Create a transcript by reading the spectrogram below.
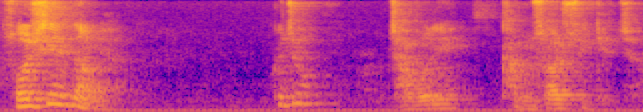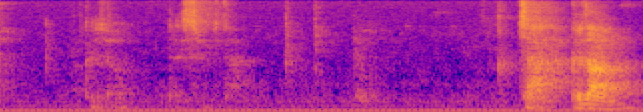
손실이 나면 그죠? 자본이 감소할 수 있겠죠. 됐습니다. 자, 그 다음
